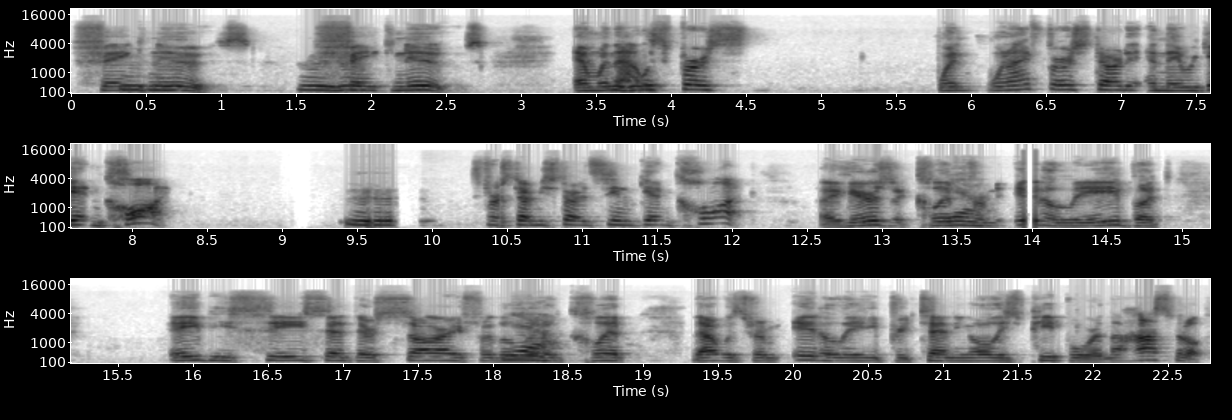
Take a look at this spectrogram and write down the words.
fake Mhm. news Mhm. fake news and when that Mhm. was first when when i first started and they were getting caught Mhm. first time you started seeing them getting caught uh, here's a clip Yeah. from italy but abc said they're sorry for the Yeah. little clip that was from italy pretending all these people were in the hospital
